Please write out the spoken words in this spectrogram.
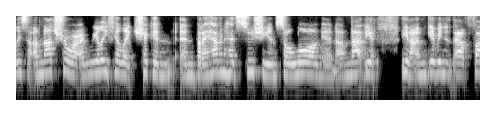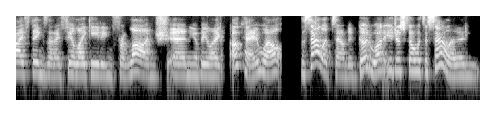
Lisa, I'm not sure. I really feel like chicken and but I haven't had sushi in so long and I'm not you know, I'm giving out five things that I feel like eating for lunch and you'll be like, "Okay, well, the salad sounded good. Why don't you just go with the salad?" And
